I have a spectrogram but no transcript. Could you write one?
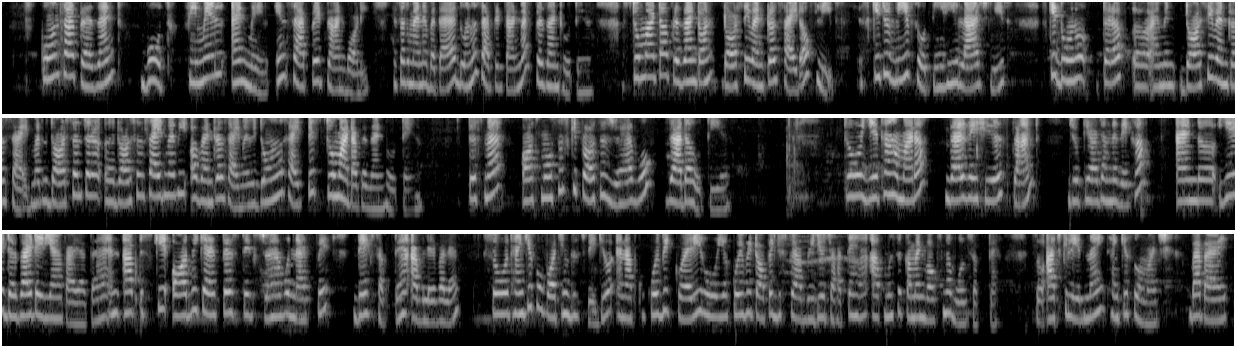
कौन सा present both female and male in separate plant body जैसा कि मैंने बताया, दोनों सेपरेट प्लांट में प्रेजेंट होते हैं। Stomata present on dorsiventral side of leaves इसकी जो लीव्स होती हैं, ये लार्ज लीव्स इसके दोनों तरफ़ I mean dorsiventral side मतलब डॉर्सल तरफ़ डॉर्सल साइड में भी और वेंट्रल साइड में भी दोनों साइड पे स्टोमाटा प्रेजेंट होते हैं। तो इसमें ऑस्मोसिस की प्रोसेस जो है, वो ज़्यादा होती है। तो ये था हमारा वेलवेशियस प्लांट जो कि आज हमने देखा। एंड uh, ये डेजर्ट एरिया में पाया जाता है। एंड आप इसके और भी कैरेक्टरिस्टिक्स जो हैं वो नेट पे देख सकते हैं अवेलेबल है। So thank you for watching this video. And आपको कोई भी क्वेरी हो या कोई भी टॉपिक जिस पे आप वीडियो चाहते हैं आप मुझसे कमेंट बॉक्स में बोल सकते हैं। सो so, आज के लिए इतना ही। Thank you so much. Bye bye.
